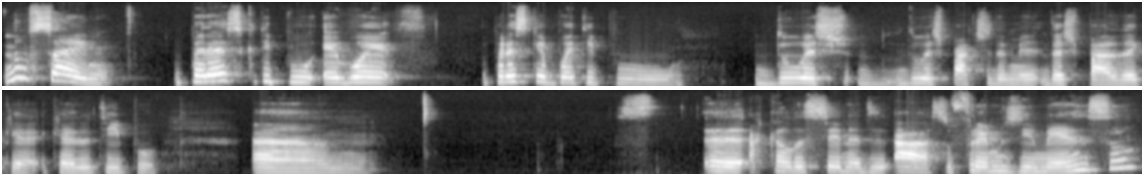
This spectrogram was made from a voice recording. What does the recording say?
não sei parece que tipo é bué, parece que é bué, tipo duas, duas partes da, da espada que é, que é do tipo ahm, eh, aquela cena de ah, sofremos imenso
